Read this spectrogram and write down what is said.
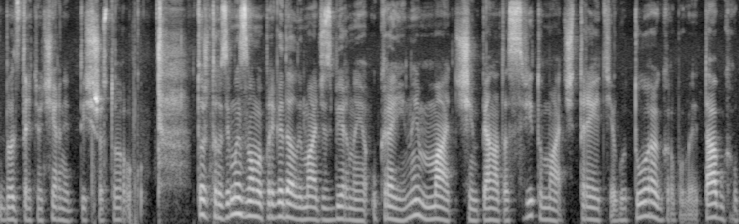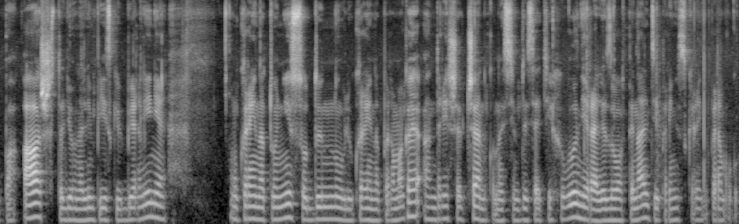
23 червня 2006 року. Тож, друзі, ми з вами пригадали матч збірної України, матч чемпіонату світу, матч третього тура, груповий етап, група H, стадіон Олімпійський в Берліні. Україна Туніс 1-0. Україна перемагає. Андрій Шевченко на 70-й хвилині реалізував пенальті і приніс Україні перемогу.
